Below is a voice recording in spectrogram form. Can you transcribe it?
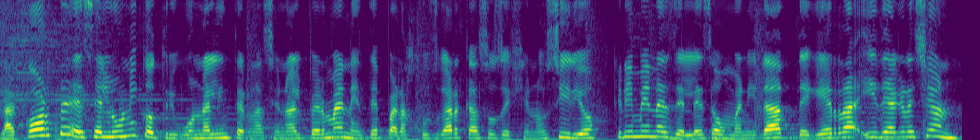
La Corte es el único tribunal internacional permanente para juzgar casos de genocidio, crímenes de lesa humanidad, de guerra y de agresión.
